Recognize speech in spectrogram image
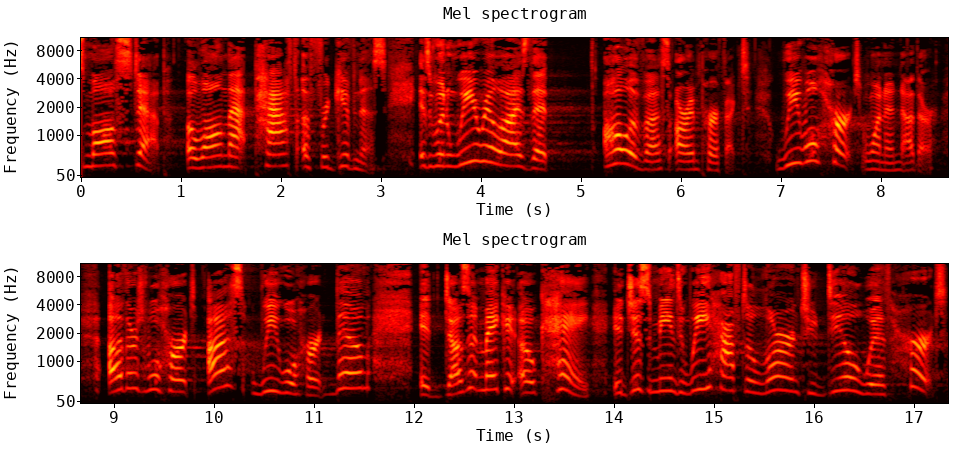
small step along that path of forgiveness is when we realize that all of us are imperfect. We will hurt one another. Others will hurt us. We will hurt them. It doesn't make it okay. It just means we have to learn to deal with hurt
